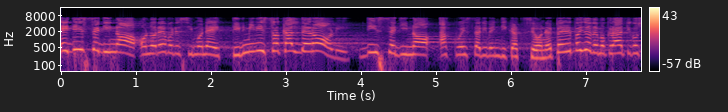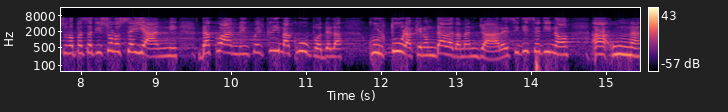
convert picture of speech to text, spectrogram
e disse di no, onorevole Simonetti, il ministro Calderoli disse di no a questa rivendicazione. Per il Partito Democratico sono passati solo sei anni da quando in quel clima cupo della cultura che non dava da mangiare si disse di no a una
